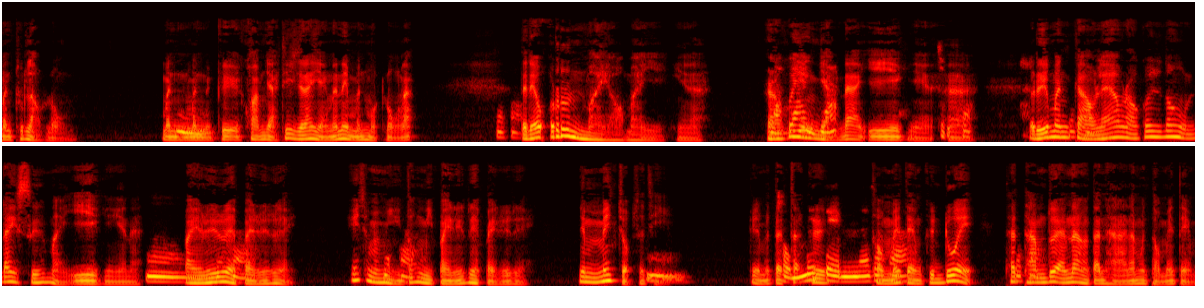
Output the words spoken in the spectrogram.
มันทุเลาลง มันมันคือความอยากที่จะได้อย่างนั้นเนี่ยมันหมดลงละเจ้าค่ะแต่เดี๋ยวรุ่นใหม่ออกมาอีกเนี่ยนะเราก็ยังอยากได้อีกเนี่ยใช่อ่าค่ะหรือมันเก่าแล้วเราก็ต้องได้ซื้อใหม่อีกอย่างเงี้ยนะอืมไปเรื่อยๆไปจ้าค่ะเรื่อยๆเอ๊ะทำไมมีใช่ค่ะต้องมีไปเรื่อยๆไปเรื่อยๆเนี่ยมันไม่จบสักทีอืม เกิดมาแต่ถมถ้าไม่คือเต็มนะถเจ้ามไม่ค่ะเต็มคือด้วย ถ้าใช่ทำค่ะด้วยอำนาจของตัณหานะมันถมไม่เต็ม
